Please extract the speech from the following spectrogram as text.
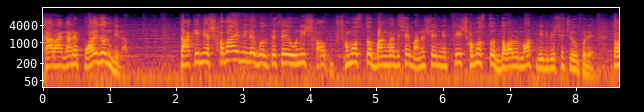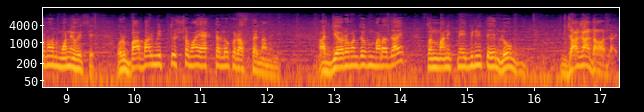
কারাগারে পয়জন দিলাম, তাকে নিয়ে সবাই মিলে বলতেছে উনি সমস্ত বাংলাদেশের মানুষের নেত্রী, সমস্ত দল, মত নির্বিশেষে উপরে। তখন মনে হয়েছে ওর বাবার মৃত্যুর সময় একটা লোক রাস্তায় নামেনি। আর জিয়াউর রহমান যখন মারা যায়, তখন মানিক মেহবিনীতে লোক জাগা দেওয়া যায়।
